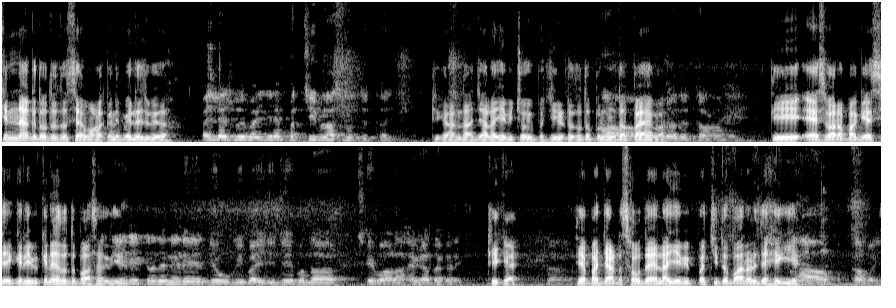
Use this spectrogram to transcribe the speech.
ਕਿੰਨਾ ਕੁ ਦੁੱਧ ਦੱਸਿਆ ਮਾਲਕ ਨੇ ਪਹਿਲੇ ਸੂਏ ਦਾ? ਪਹਿਲੇ ਸੂਏ ਬਾਈ ਜੀ ਨੇ 25 ਪਲੱਸ ਦੁੱਧ ਦਿੱਤਾ ਜੀ। ਠੀਕ ਆ ਅੰਦਾਜ਼ਾ ਲਾਇਆ ਵੀ 24 25 ਲੀਟਰ ਦੁੱਧ ਪਲੂਣ ਦਾ ਪਾਇਆ ਵਾ। ਪੂਰਾ ਦਿੱਤਾ ਹਾਂ ਬਾਈ। ਤੇ ਇਸ ਵਾਰ ਆਪਾਂ ਗੈਸੇ ਕਰੀਏ ਵੀ ਕਿੰਨਾ ਦੁੱਧ ਪਾ ਸਕਦੀ 30 ਹੈ ਲੀਟਰ ਦੇ ਨੇੜੇ ਦੇਊਗੀ ਬਾਈ ਜੀ ਜੇ ਬੰਦਾ 6 ਵਾਲਾ ਹੈਗਾ ਤਾਂ ਘਰੇ ਠੀਕ ਹੈ। ਹਾਂ। ਤੇ ਆਪਾਂ ਜੱਟ ਸੌਦਾ ਲਾਈਏ ਵੀ 25 ਤੋਂ ਬਾਹਰ ਵਾਲੀ ਤਾਂ ਹੈਗੀ ਹੈ ਹਾਂ ਪੱਕਾ ਬਾਈ।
